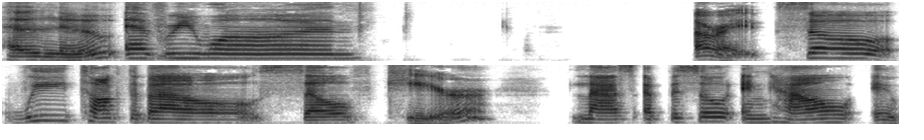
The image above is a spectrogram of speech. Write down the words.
Hello, everyone. All right. So we talked about self care last episode and how it,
